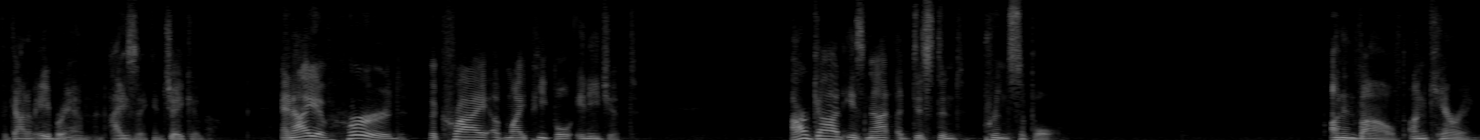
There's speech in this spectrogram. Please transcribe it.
the God of Abraham and Isaac and Jacob. And I have heard the cry of my people in Egypt. Our God is not a distant principle, uninvolved, uncaring.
